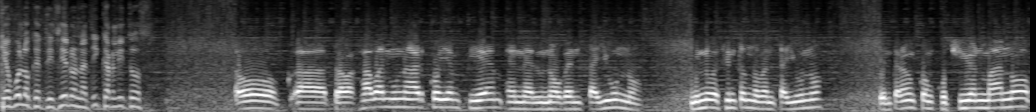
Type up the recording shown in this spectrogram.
¿Qué fue lo que te hicieron a ti, Carlitos? Oh, ah, trabajaba en un arco y en PM en el 91, 1991. Entraron con cuchillo en mano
